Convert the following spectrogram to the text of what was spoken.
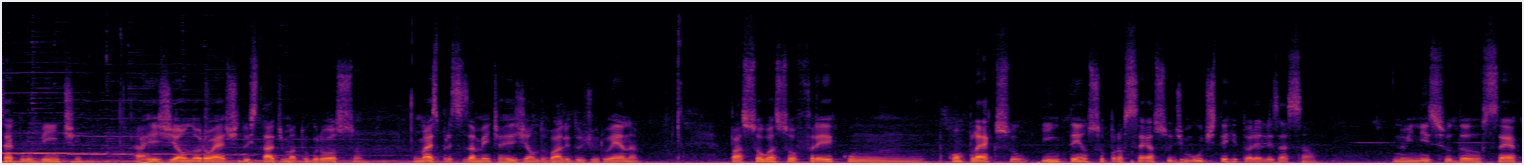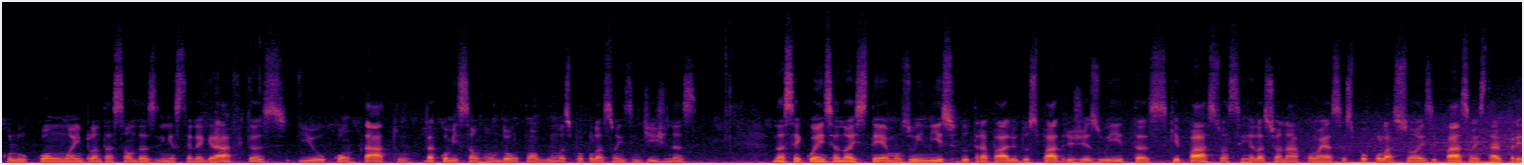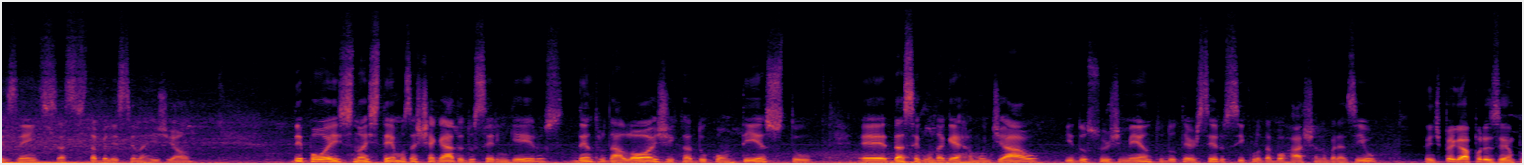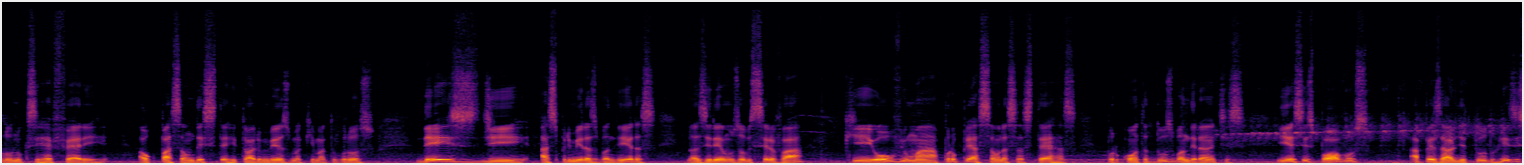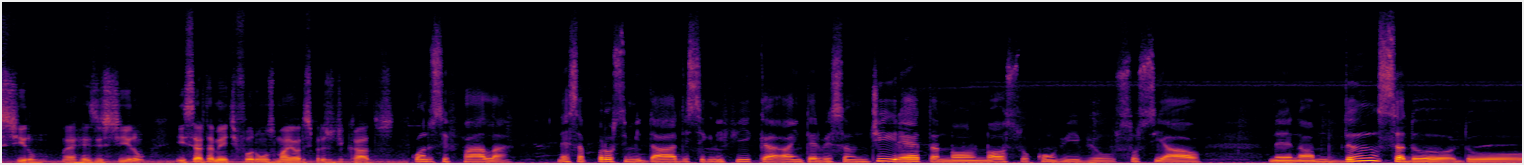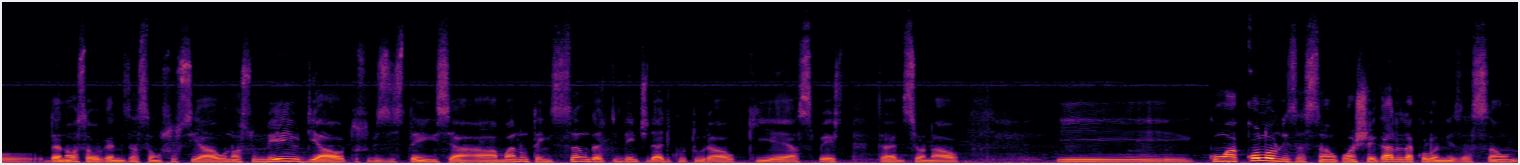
Século XX, a região noroeste do estado de Mato Grosso, e mais precisamente a região do Vale do Juruena, passou a sofrer com um complexo e intenso processo de multiterritorialização. No início do século, com a implantação das linhas telegráficas e o contato da Comissão Rondon com algumas populações indígenas, na sequência, nós temos o início do trabalho dos padres jesuítas que passam a se relacionar com essas populações e passam a estar presentes, a se estabelecer na região. Depois, nós temos a chegada dos seringueiros, dentro da lógica do contexto eh, da Segunda Guerra Mundial e do surgimento do terceiro ciclo da borracha no Brasil. A gente pegar, por exemplo, no que se refere à ocupação desse território mesmo aqui em Mato Grosso, desde as primeiras bandeiras, nós iremos observar que houve uma apropriação dessas terras por conta dos bandeirantes e esses povos apesar de tudo, resistiram. Né? Resistiram e certamente foram os maiores prejudicados. Quando se fala nessa proximidade, significa a intervenção direta no nosso convívio social, né? na mudança do, do, da nossa organização social, o nosso meio de autossubsistência, a manutenção da identidade cultural, que é aspecto tradicional. E com a colonização, com a chegada da colonização,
